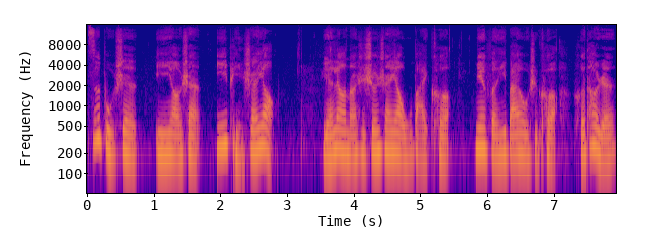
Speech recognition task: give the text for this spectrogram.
滋补肾阴药膳一品山药，原料呢是生山药五百克，面粉一百五十克，核桃仁、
